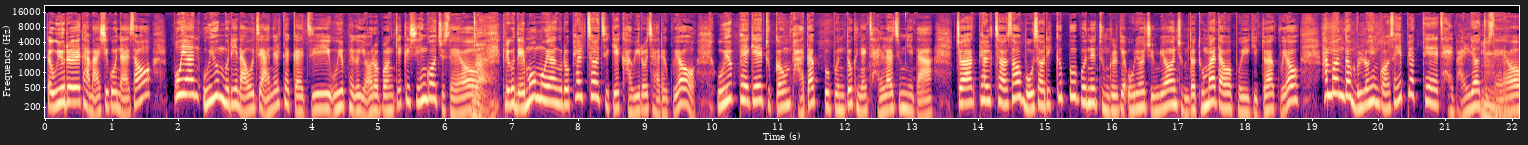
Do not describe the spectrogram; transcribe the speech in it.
그러니까 우유를 다 마시고 나서 뽀얀 우유물이 나오지 않을 때까지 우유팩을 여러 번 깨끗이 헹궈주세요. 네. 그리고 네모 모양으로 펼쳐지게 가위로 자르고요. 우유팩의 두꺼운 바닥 부분도 그냥 잘라줍니다. 쫙 펼쳐서 모서리 끝 부분을 둥글게 오려주면 좀 더 도마다워 보이기도 하고요. 한 번 더 물로 헹궈서 햇볕에 잘 말려두세요.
